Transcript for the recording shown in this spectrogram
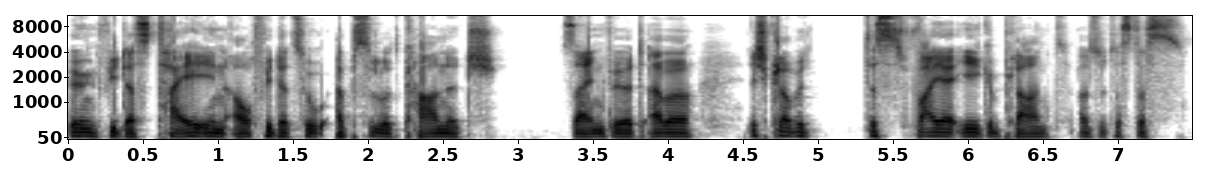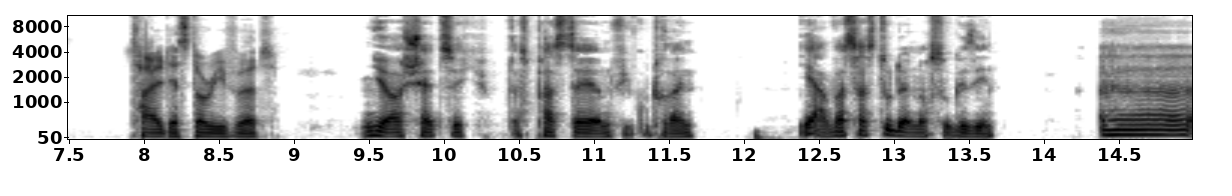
irgendwie das Tie-In auch wieder zu Absolute Carnage sein wird. Aber ich glaube, das war ja eh geplant. Also, dass das Teil der Story wird. Ja, schätze ich. Das passt da ja irgendwie gut rein. Ja, was hast du denn noch so gesehen? Äh,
